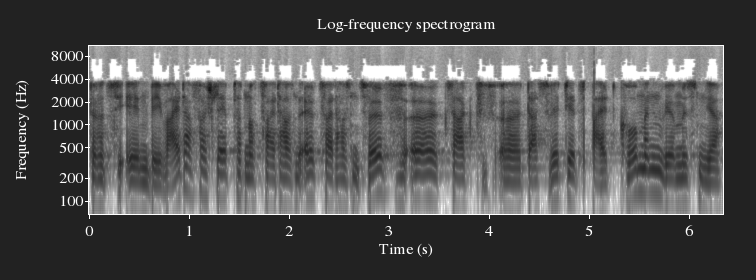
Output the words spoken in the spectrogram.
Dann hat die ENB weiter verschleppt, hat noch 2011, 2012 äh, gesagt, äh, das wird jetzt bald kommen. Wir müssen ja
